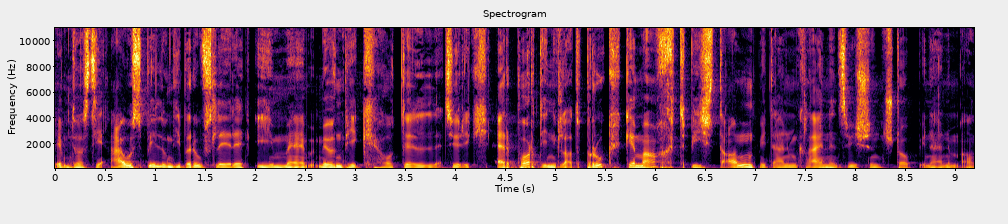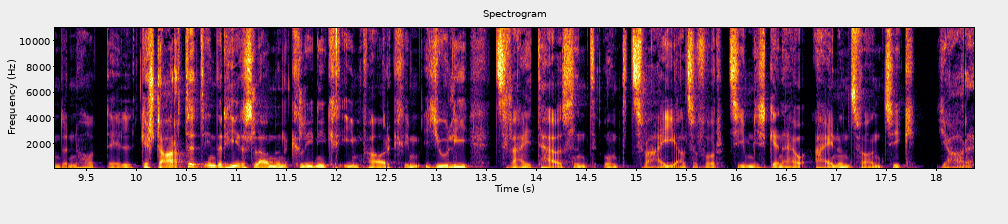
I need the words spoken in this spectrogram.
Eben, du hast die Ausbildung, die Berufslehre im äh, Mövenpick Hotel Zürich Airport in Gladbruck gemacht, bis dann mit einem kleinen Zwischenstopp in einem anderen Hotel gestartet in der Hirslanden Klinik im Park im Juli 2002, also vor ziemlich genau 21 Jahren.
